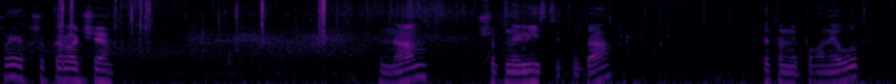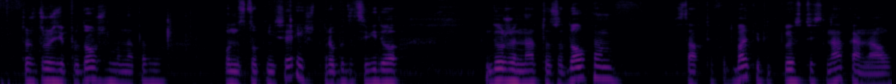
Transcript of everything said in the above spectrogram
Що якщо, коротше. Нам, щоб не лізти туди. Це там непоганий лут. Тож, друзі, продовжимо, напевно, у наступній серії, щоб не робити це відео дуже надто задовгим. Ставте футбайки, підписуйтесь на канал.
